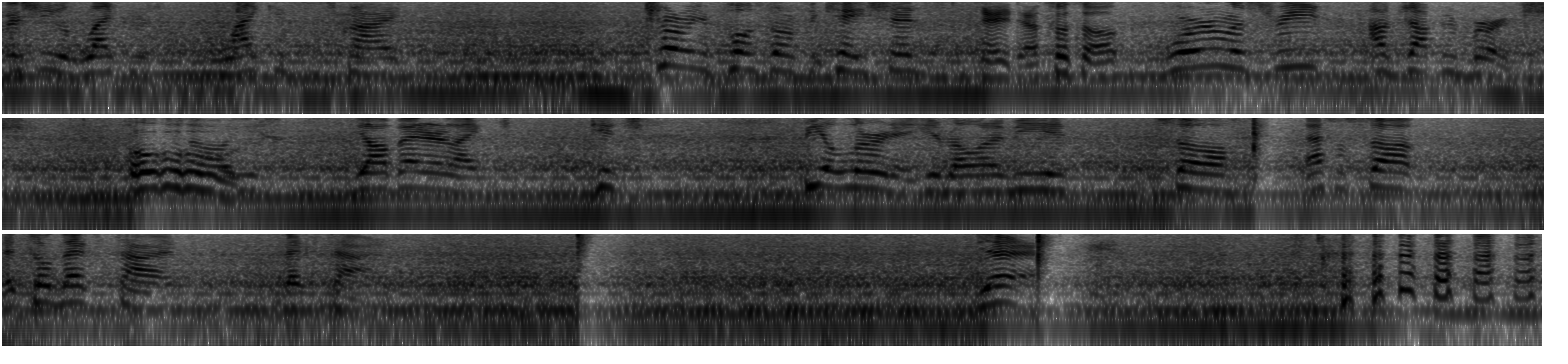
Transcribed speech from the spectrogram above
Make sure you like, like and subscribe. Turn on your post notifications. Hey, that's what's up. Word on the street, I'm dropping your merch. Oh. So y'all better like get be alerted. You know what I mean? So that's what's up. Until next time. Next time. Yeah.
